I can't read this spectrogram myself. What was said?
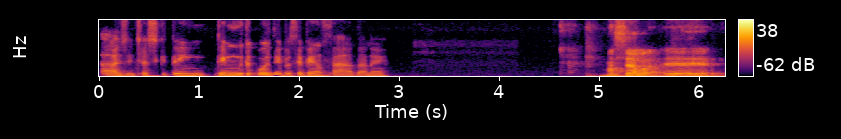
Ah, gente, acho que tem, tem muita coisa aí para ser pensada, né? Marcela, é,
